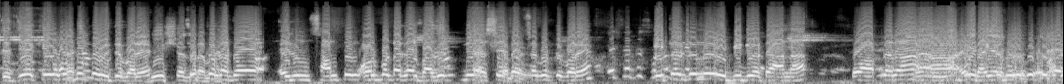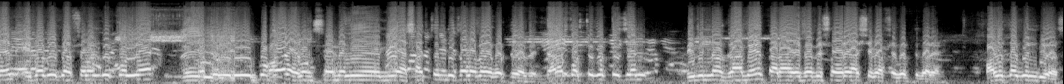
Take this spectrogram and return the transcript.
যে যে কেউ উদ্যোক্তা হইতে পারে দুইশো গ্রাম। ছোটখাটো এরকম সামথিং অল্প টাকার বাজেট নিয়ে আসে ব্যবসা করতে পারে। এটার জন্য এই ভিডিওটা আনা। তো আপনারা হ্যাঁ, করতে পারেন এভাবে ব্যবসা বাণিজ্য করলে উপকার এবং ফ্যামিলি নিয়ে স্বাচ্ছন্দ্য চলাফেরা করতে পারবেন যারা কষ্ট করতেছেন বিভিন্ন গ্রামে তারা এভাবে শহরে আসে ব্যবসা করতে পারেন। ভালো থাকবেন বিয়স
